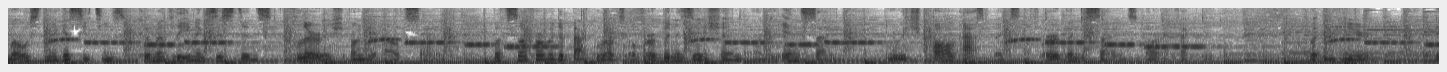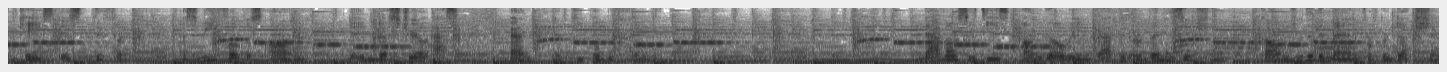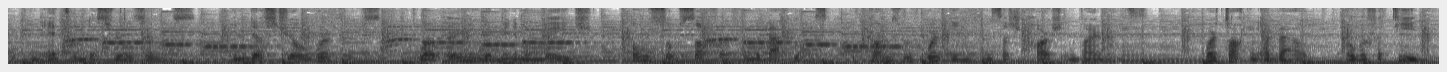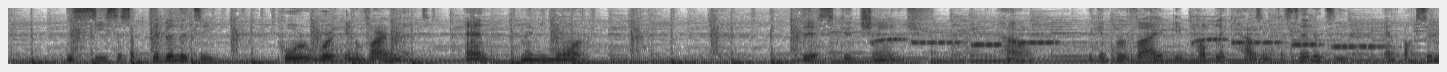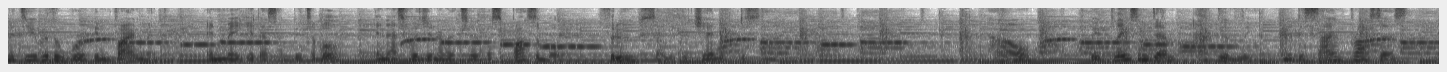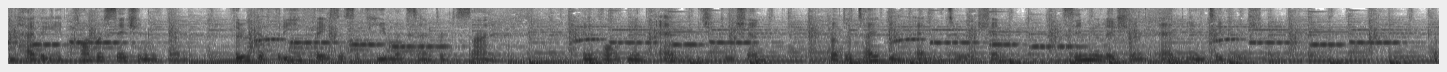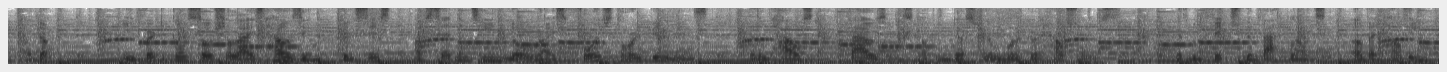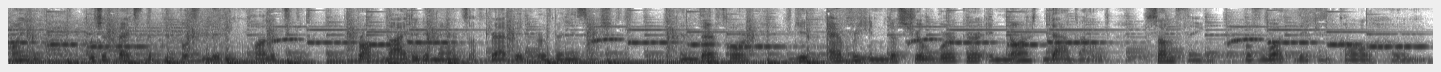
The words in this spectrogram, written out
Most megacities currently in existence flourish on the outside, but suffer with the backlogs of urbanization on the inside, in which all aspects of urban designs are affected. But in here, the case is different, as we focus on the industrial aspect and the people behind it. Davao City's ongoing rapid urbanization comes with a demand for production in its industrial zones. Industrial workers, while earning the minimum wage, also suffer from the backlogs that comes with working in such harsh environments. We're talking about overfatigue, disease susceptibility, poor work environment, and many more. This could change. How? We can provide a public housing facility in proximity with the work environment and make it as habitable and as regenerative as possible through salutogenic design. How? By placing them actively in the design process and having a conversation with them through the three phases of human centered design involvement and education, prototyping and iteration, simulation and integration. The product a vertical socialized housing consists of 17 low-rise four-story buildings that would house thousands of industrial worker households that would fix the backlogs of unhealthy employment which affects the people's living quality brought by the demands of rapid urbanization and therefore give every industrial worker in North Davao something of what they can call home.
